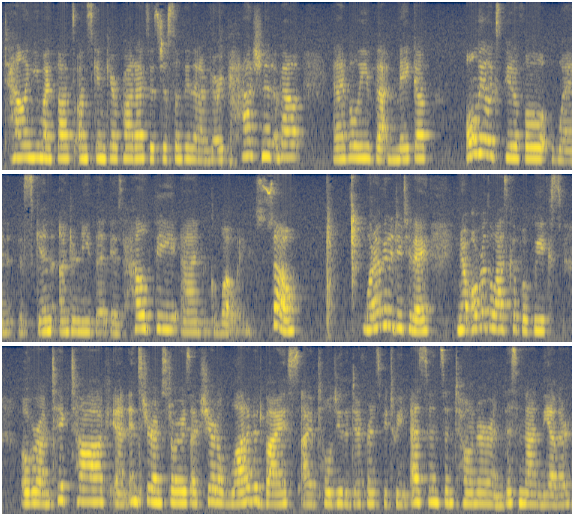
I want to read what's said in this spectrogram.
telling you my thoughts on skincare products. It's just something that I'm very passionate about and I believe that makeup only looks beautiful when the skin underneath it is healthy and glowing. So what I'm going to do today, you know, over the last couple of weeks, over on TikTok and Instagram stories, I've shared a lot of advice. I've told you the difference between essence and toner and this and that and the other.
